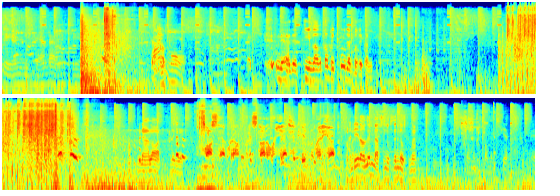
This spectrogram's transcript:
เกเอ็นมีแพ้ได้ไม่เกว้าวโง่เดี๋ยวเดี๋ยวทีมเราก็ต้องไปกู้ระเบิดก่อน ไม่น่ารอดนั่นไง Lost that round, but it's not over yet. Ready up. อันนี้เราเล่นแบบสนุกสนุกๆมาตรงมันตรงมันเครียดนะแพ้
